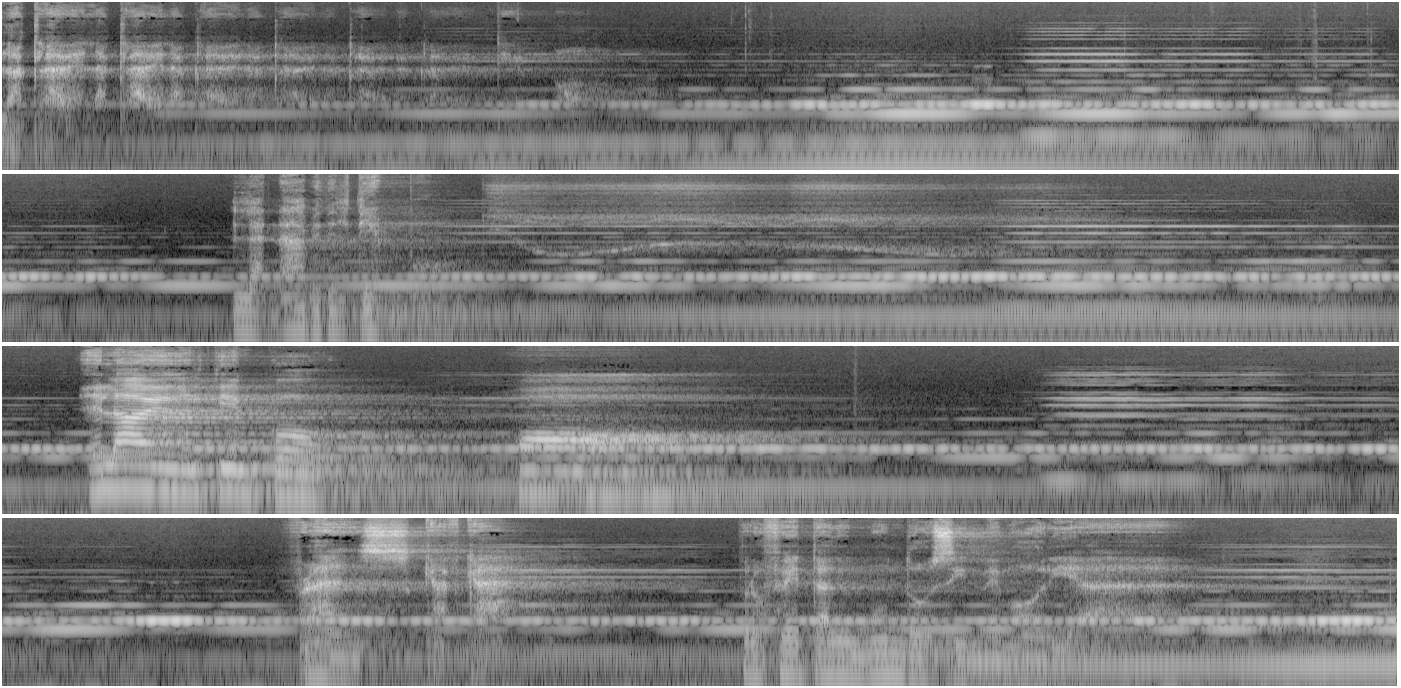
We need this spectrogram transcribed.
La clave, la clave, la clave, la clave, la clave, la clave del tiempo. La nave del tiempo. El ave del tiempo. Oh. Profeta de un mundo sin memoria.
